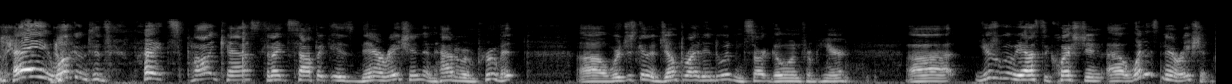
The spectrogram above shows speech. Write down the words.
Hey, welcome to tonight's podcast. Tonight's topic is narration and how to improve it. Uh, we're just going to jump right into it and start going from here. Uh, usually we ask the question, uh, what is narration?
